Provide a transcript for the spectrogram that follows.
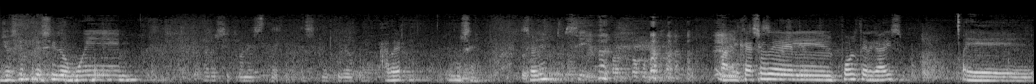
yo siempre he sido muy... A ver si con este, es que creo A ver, no sé, ¿se oye? Sí, un poco más. En el caso del poltergeist eh,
